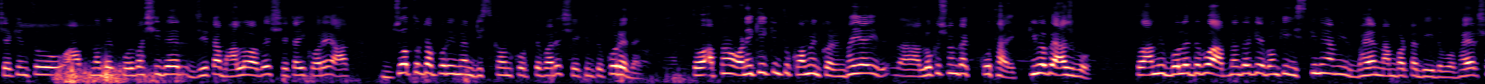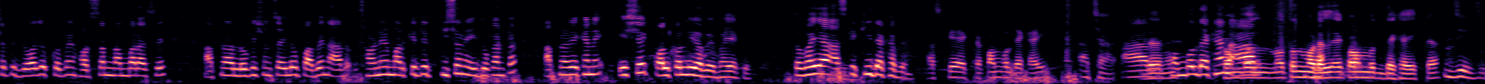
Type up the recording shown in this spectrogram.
সে কিন্তু আপনাদের প্রবাসীদের যেটা ভালো হবে সেটাই করে আর যতটা পরিমাণ ডিসকাউন্ট করতে পারে সে কিন্তু করে দেয়। তো আপনারা অনেকেই কিন্তু কমেন্ট করেন ভাই এই লোকেশনটা কোথায়? কীভাবে আসব? তো আমি বলে দেবো আপনাদেরকে এবং কি স্ক্রিনে আমি ভাইয়ের নাম্বারটা দিয়ে দেবো। ভাইয়ের সাথে যোগাযোগ করবেন হোয়াটসঅ্যাপ নাম্বার আছে। আপনারা লোকেশন চাইলেও পাবেন। আর স্বর্ণের মার্কেটের পিছনে এই দোকানটা আপনারা এখানে এসে কল করলেই হবে ভাইয়াকে। তো ভাইয়া আজকে কি দেখাবেন? আজকে একটা কম্বল দেখাই। আচ্ছা আর কম্বল দেখান আর নতুন মডেলের কম্বল দেখাই একটা। জি জি।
